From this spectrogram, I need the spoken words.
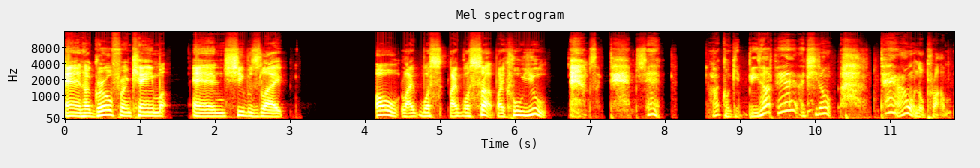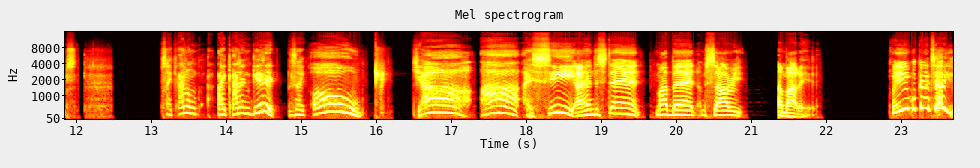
and her girlfriend came and she was like, "Oh, like what's like what's up? Like who you?" And I was like, "Damn, shit, am I gonna get beat up here?" Like she don't. Damn, I don't want no problems. It's like I don't like I didn't get it. It's like, oh, yeah, ah, I see, I understand. My bad. I'm sorry. I'm out of here. Well, what can I tell you?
